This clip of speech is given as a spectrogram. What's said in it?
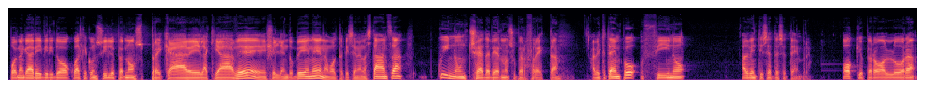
Poi magari vi ridò qualche consiglio per non sprecare la chiave, scegliendo bene una volta che sia nella stanza. Qui non c'è da avere una super fretta. Avete tempo fino al 27 settembre. Occhio però allora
